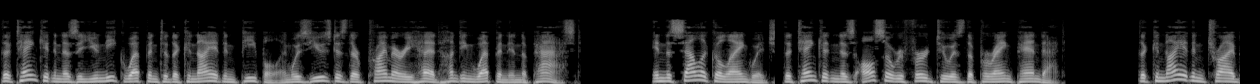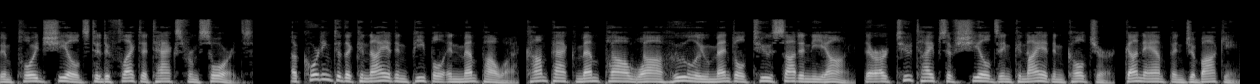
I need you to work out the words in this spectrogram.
The Tangkitan is a unique weapon to the Kenyatan people and was used as their primary head-hunting weapon in the past. In the Salako language, the Tangkitan is also referred to as the Parang Pandat. The Kenyatan tribe employed shields to deflect attacks from swords. According to the Kenyatan people in Mempawah Mempawah Hulu Mental Tu Sada Niang, there are two types of shields in Kenyatan culture, gun amp and jabaking.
